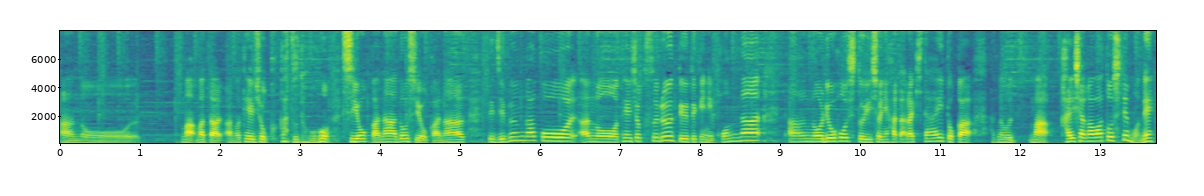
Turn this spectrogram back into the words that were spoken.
あの、まあ、またあの転職活動をしようかな どうしようかな。で自分がこうあの転職するっていう時にこんなあの療法士と一緒に働きたいとかあの、まあ、会社側としてもね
